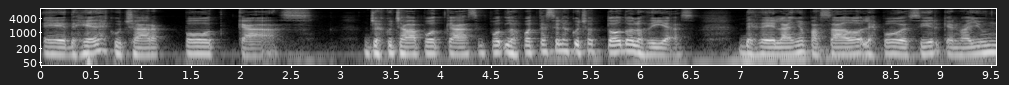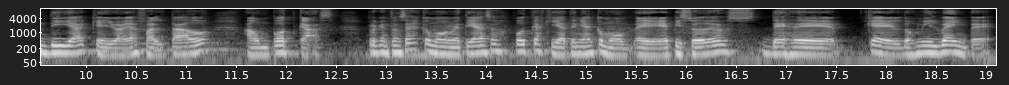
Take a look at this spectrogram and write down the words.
eh, dejé de escuchar podcasts. Yo escuchaba podcasts, los podcasts sí los escucho todos los días. Desde el año pasado les puedo decir que no hay un día que yo haya faltado a un podcast. Porque entonces como me metía a esos podcasts que ya tenían como eh, episodios desde que el 2020.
